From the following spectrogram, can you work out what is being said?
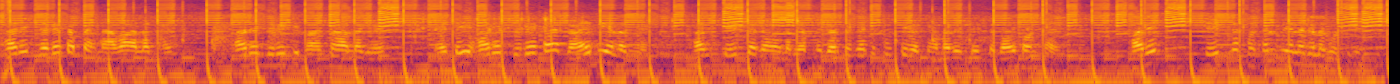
हर एक जगह का पहनावा अलग है, हर एक जगह की भाषा अलग है। ऐसे ही हर एक जगह का गाय भी अलग है। हर स्टेट का गाय अलग है। अपने घर पे जाके पूछते पूछेगा कि हमारे स्टेट का गाय कौन सा है। हर एक स्टेट में फ़सल भी अलग अलग होती है।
